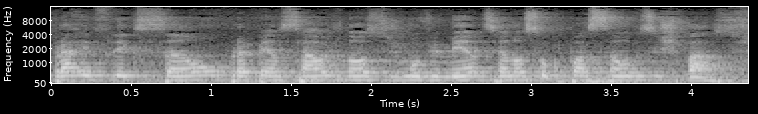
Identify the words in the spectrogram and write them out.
para reflexão, para pensar os nossos movimentos e a nossa ocupação dos espaços.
